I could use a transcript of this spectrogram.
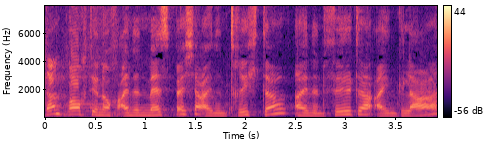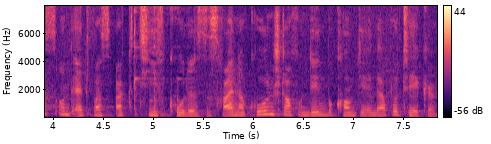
Dann braucht ihr noch einen Messbecher, einen Trichter, einen Filter, ein Glas und etwas Aktivkohle. Das ist reiner Kohlenstoff und den bekommt ihr in der Apotheke.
